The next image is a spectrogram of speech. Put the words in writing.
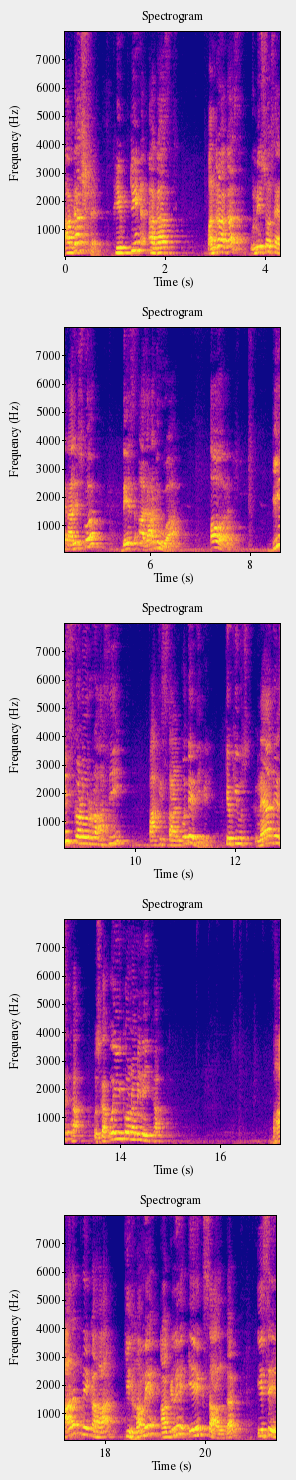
अगस्त 15 अगस्त 15 अगस्त 1947 को देश आज़ाद हुआ और 20 करोड़ राशि पाकिस्तान को दे दी गई। क्योंकि उस नया देश था, उसका कोई इकोनॉमी नहीं था। भारत ने कहा कि हमें अगले एक साल तक इसे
